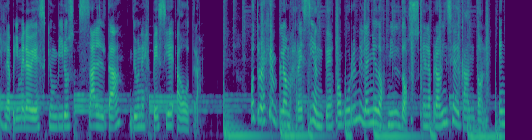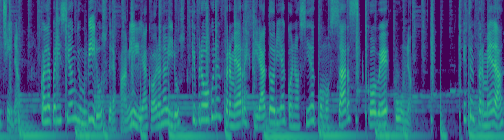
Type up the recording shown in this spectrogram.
Es la primera vez que un virus salta de una especie a otra. Otro ejemplo más reciente ocurrió en el año 2002 en la provincia de Cantón, en China, con la aparición de un virus de la familia coronavirus que provocó una enfermedad respiratoria conocida como SARS-CoV-1. Esta enfermedad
